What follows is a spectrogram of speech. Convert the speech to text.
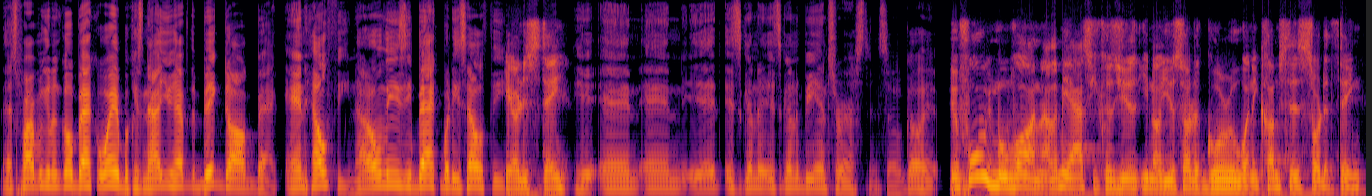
that's probably going to go back away because now you have the big dog back and healthy. Not only is he back, but he's healthy. Here to stay. He, and and it, it's gonna it's gonna be interesting. So go ahead. Before we move on, let me ask you because you you know you're sort of guru when it comes to this sort of thing.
